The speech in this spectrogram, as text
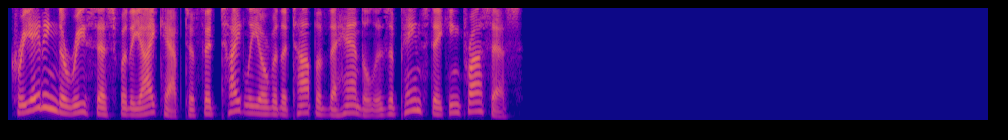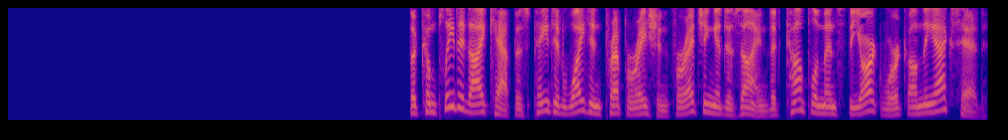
Creating the recess for the eye cap to fit tightly over the top of the handle is a painstaking process. The completed eye cap is painted white in preparation for etching a design that complements the artwork on the axe head.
